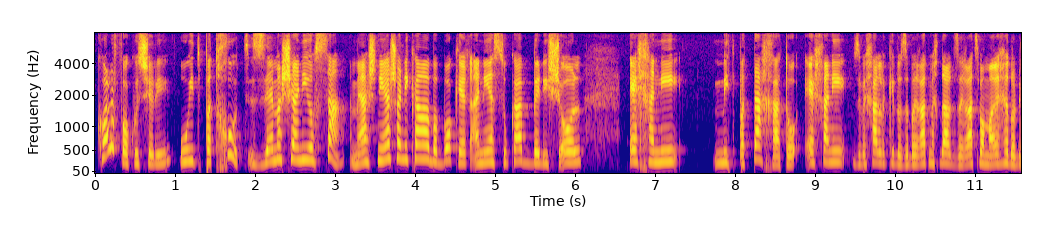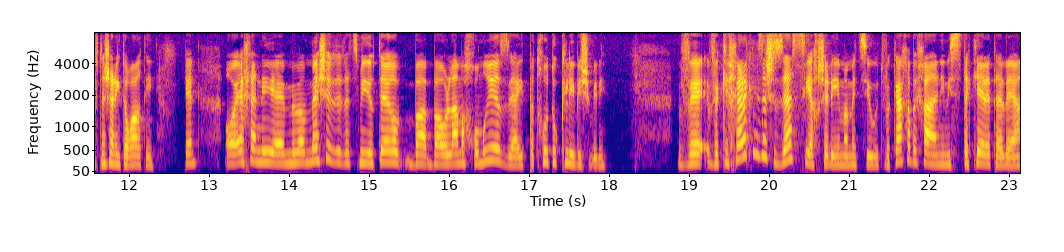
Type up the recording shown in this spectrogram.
כל הפוקוס שלי הוא התפתחות, זה מה שאני עושה. מהשנייה שאני קמה בבוקר, אני עסוקה בלשאול איך אני מתפתחת, או איך אני, זה בכלל, כאילו, זה ברירת מחדל, זה רץ במערכת עוד לפני שאני התעוררתי, כן? או איך אני אה, מממשת את עצמי יותר בעולם החומרי הזה, ההתפתחות הוא כלי בשבילי. ו, וכחלק מזה שזה השיח שלי עם המציאות, וככה בכלל אני מסתכלת עליה,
